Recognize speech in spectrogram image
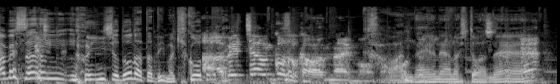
安倍さんの印象どうだったって今聞こうと思った安倍ちゃんこそ変わんないもん。変わんないよねあの人はねね。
